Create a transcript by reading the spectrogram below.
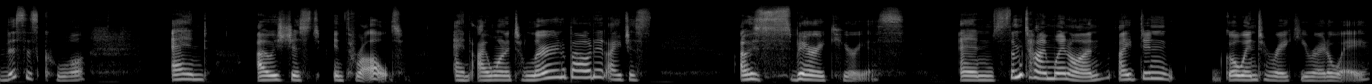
This is cool. And I was just enthralled and I wanted to learn about it. I just, I was very curious. And some time went on. I didn't go into Reiki right away,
